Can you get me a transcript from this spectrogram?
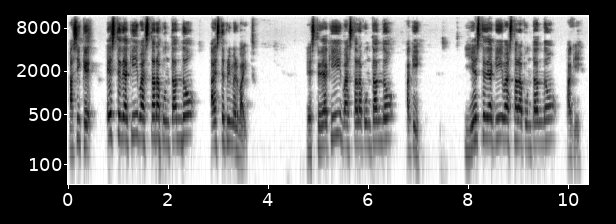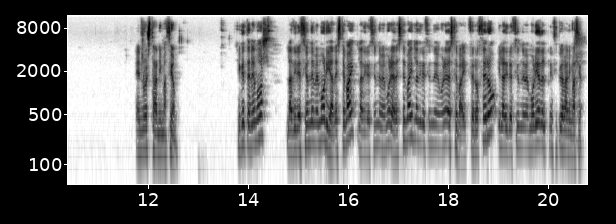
Así que este de aquí va a estar apuntando a este primer byte. Este de aquí va a estar apuntando aquí. Y este de aquí va a estar apuntando aquí. En nuestra animación. Así que tenemos la dirección de memoria de este byte, la dirección de memoria de este byte, la dirección de memoria de este byte, 00 y la dirección de memoria del principio de la animación.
